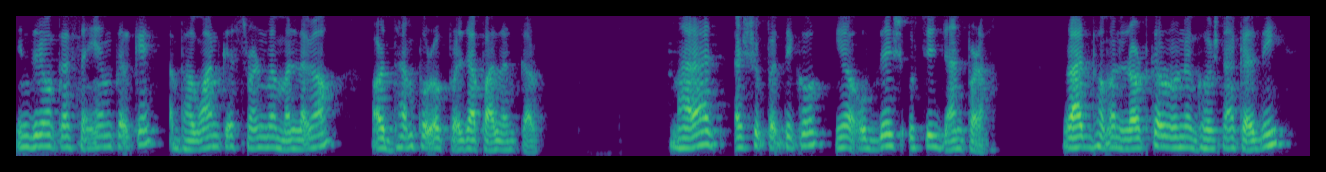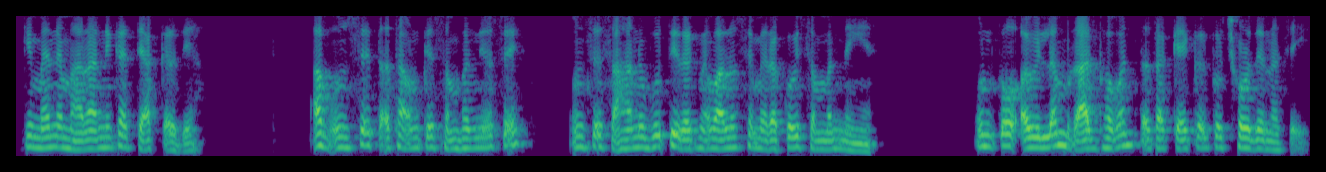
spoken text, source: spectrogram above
इंद्रियों का संयम करके अब भगवान के स्मरण में मन लगाओ और धर्मपूर्वक प्रजा पालन करो। महाराज अशुपति को यह उपदेश उचित जान पड़ा। राजभवन लौटकर उन्होंने घोषणा कर दी कि मैंने महारानी का त्याग कर दिया। अब उनसे तथा उनके संबंधियों से, उनसे सहानुभूति रखने वालों से मेरा कोई संबंध नहीं है। उनको अविलंब राजभवन तथा कैकर को छोड़ देना चाहिए।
